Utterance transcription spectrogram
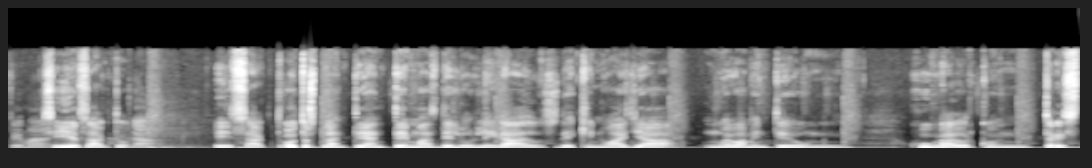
Tema sí, exacto. No. Exacto. Otros plantean temas de los legados, de que no haya nuevamente un jugador con tres,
